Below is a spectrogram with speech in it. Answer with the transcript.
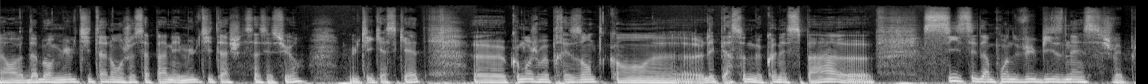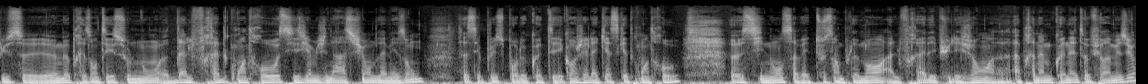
Alors d'abord multitalent, je sais pas, mais multitâche, ça c'est sûr, multicasquette. Euh, comment je me présente quand euh, les personnes me connaissent pas Euh, Si c'est d'un point de vue business, je vais plus euh, me présenter sous le nom euh, d'Alfred Cointreau, sixième génération de la maison. Ça c'est plus pour le côté quand j'ai la casquette Cointreau. Euh, sinon, ça va être tout simplement Alfred et puis les gens euh, apprennent à me connaître au fur et à mesure.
